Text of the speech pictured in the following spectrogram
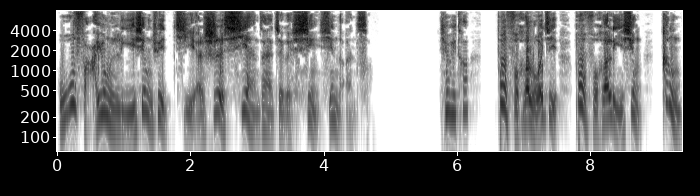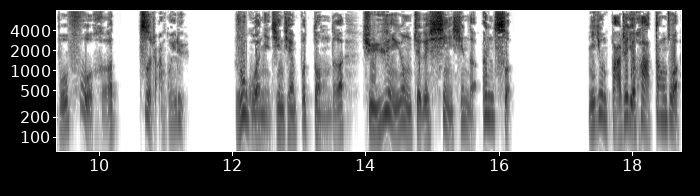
无法用理性去解释现在这个信心的恩赐，因为他不符合逻辑，不符合理性，更不符合自然规律。如果你今天不懂得去运用这个信心的恩赐，你就把这句话当做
